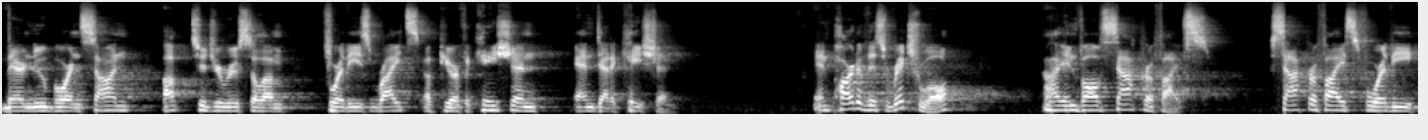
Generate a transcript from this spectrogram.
their newborn son up to Jerusalem for these rites of purification and dedication. And part of this ritual uh, involves sacrifice sacrifice for the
